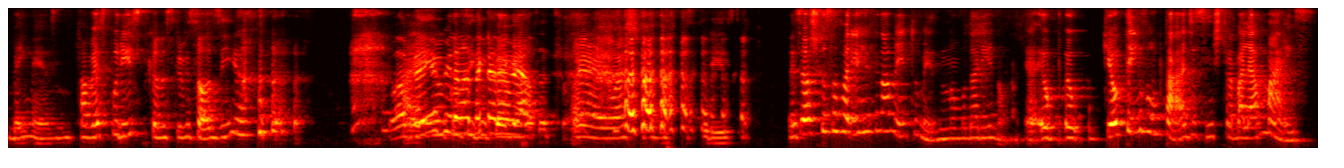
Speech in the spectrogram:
bem mesmo. Talvez por isso, porque eu não escrevi sozinha. Lá vem a virada caramelo. É, eu acho que é por isso. Mas eu acho que eu só faria refinamento mesmo, não mudaria, não. É, eu, eu, o que eu tenho vontade, assim, de trabalhar mais.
